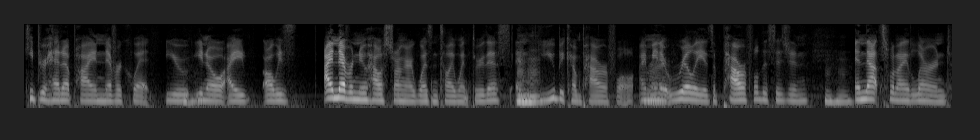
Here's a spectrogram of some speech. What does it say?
keep your head up high, and never quit. You, mm-hmm. you know, I always I never knew how strong I was until I went through this, and mm-hmm. you become powerful. I right. mean, it really is a powerful decision, mm-hmm. and that's when I learned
